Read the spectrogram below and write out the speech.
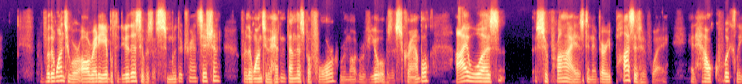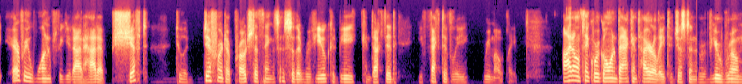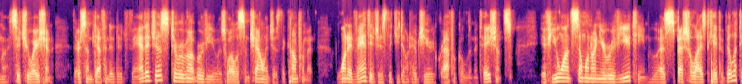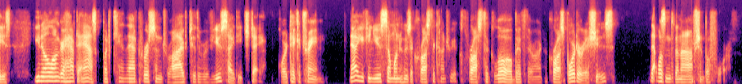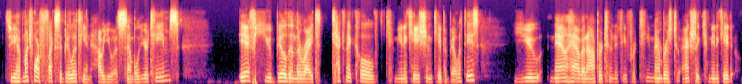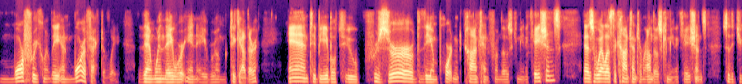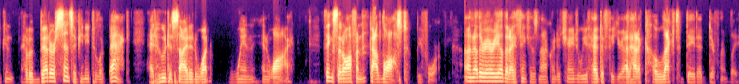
For the ones who were already able to do this, it was a smoother transition. For the ones who hadn't done this before, remote review, it was a scramble. I was surprised in a very positive way at how quickly everyone figured out how to shift to a different approach to things so that review could be conducted effectively remotely. I don't think we're going back entirely to just a review room situation. There are some definite advantages to remote review as well as some challenges that come from it. One advantage is that you don't have geographical limitations. If you want someone on your review team who has specialized capabilities, you no longer have to ask, but can that person drive to the review site each day or take a train? Now you can use someone who's across the country, across the globe, if there aren't cross border issues. That wasn't an option before. So you have much more flexibility in how you assemble your teams. If you build in the right technical communication capabilities, you now have an opportunity for team members to actually communicate more frequently and more effectively than when they were in a room together and to be able to preserve the important content from those communications as well as the content around those communications so that you can have a better sense if you need to look back at who decided what, when, and why. Things that often got lost before. Another area that I think is not going to change, we've had to figure out how to collect data differently.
